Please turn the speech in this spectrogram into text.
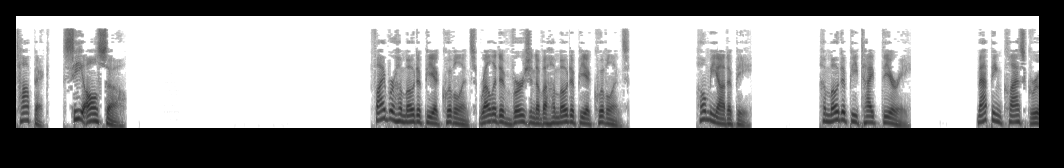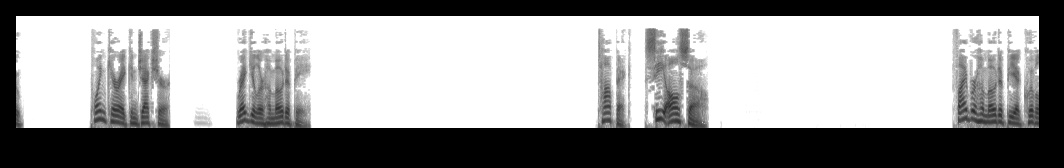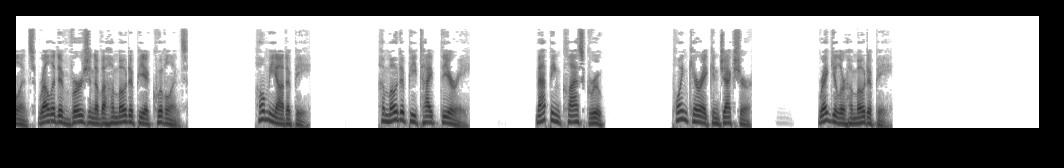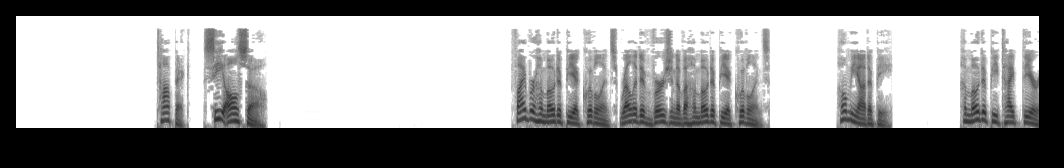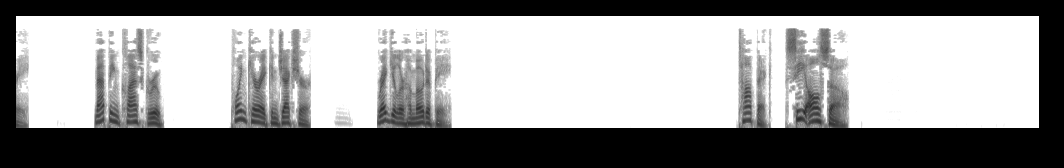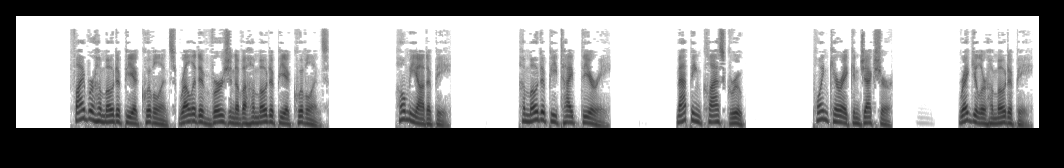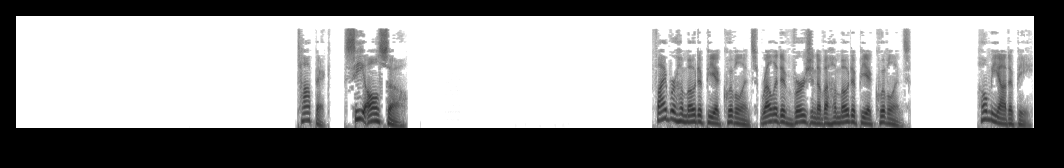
Topic. See also. Fiber homotopy equivalence relative version of a homotopy equivalence. Homeotopy Homotopy type theory. Mapping class group. Poincaré conjecture. Regular homotopy Topic. See also. Fiber homotopy equivalence relative version of a homotopy equivalence. Homeotopy Homotopy type theory. Mapping class group. Poincaré conjecture Regular homotopy. See also. Fiber homotopy equivalence relative version of a homotopy equivalence. Homeotopy Homotopy type theory. Mapping class group. Poincaré conjecture. Regular homotopy Topic. See also. Fiber homotopy equivalence relative version of a homotopy equivalence. Homeotopy Homotopy type theory. Mapping class group. Poincaré conjecture. Regular homotopy Topic. See also Fiber homotopy equivalence relative version of a homotopy equivalence. Homeotopy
